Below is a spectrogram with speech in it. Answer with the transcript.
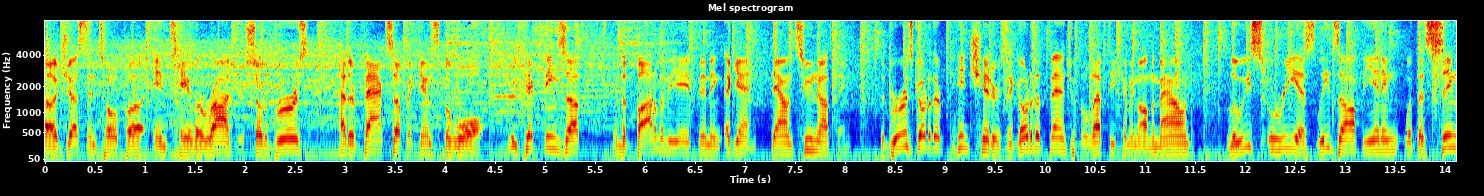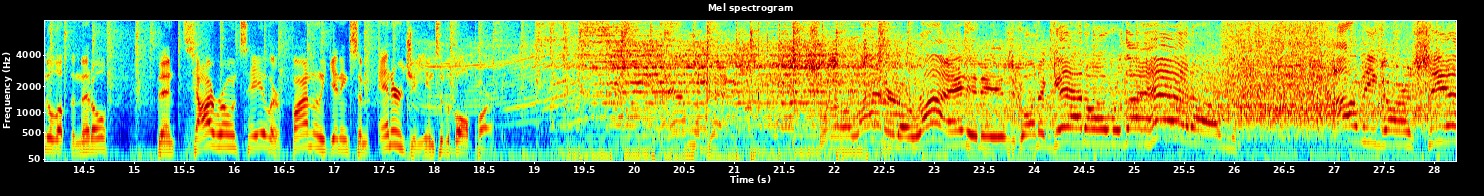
uh, Justin Topa and Taylor Rogers. So the Brewers had their backs up against the wall. We pick things up in the bottom of the eighth inning, again, down 2 0. The Brewers go to their pinch hitters. They go to the bench with the lefty coming on the mound. Luis Urias leads off the inning with a single up the middle. Then Tyrone Taylor finally getting some energy into the ballpark. Swinging to right. It is going to get over the head of Avi Garcia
